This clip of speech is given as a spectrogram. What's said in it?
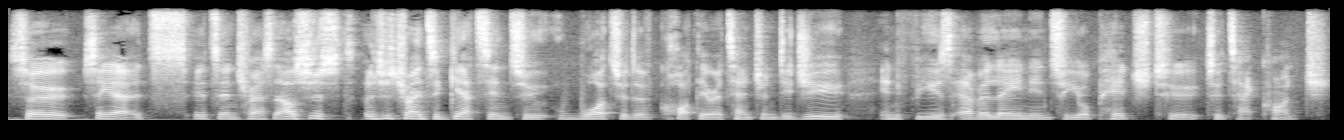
So so yeah, it's it's interesting. I was just I was just trying to get into what sort of caught their attention. Did you infuse Everlane into your pitch to to TechCrunch?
